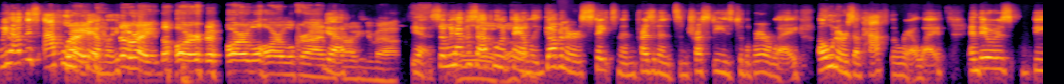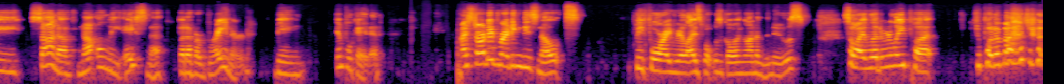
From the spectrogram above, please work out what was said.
We have this affluent right. family. right. The horror, horrible, horrible crime yeah. we're talking about. Yeah. So we have this affluent family, governors, statesmen, presidents, and trustees to the railway, owners of half the railway. And there was the son of not only A. Smith, but of a Brainerd being implicated. I started writing these notes before I realized what was going on in the news. So I literally put to put imagine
